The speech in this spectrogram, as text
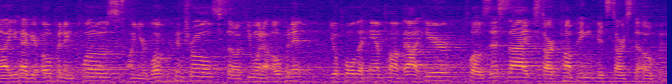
Uh, you have your open and close on your local controls. So if you want to open it, you'll pull the hand pump out here, close this side, start pumping, it starts to open.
